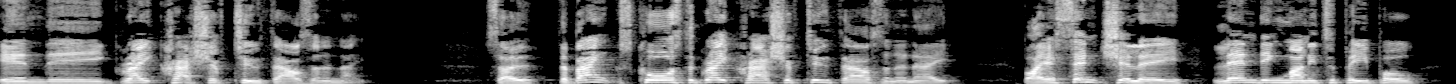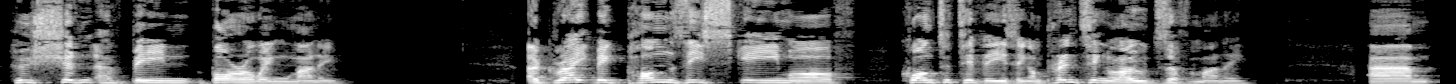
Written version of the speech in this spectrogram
in the great crash of 2008. So the banks caused the great crash of 2008 by essentially lending money to people who shouldn't have been borrowing money. A great big Ponzi scheme of quantitative easing and printing loads of money. Um,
